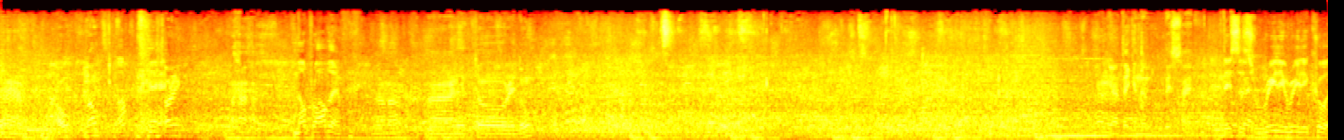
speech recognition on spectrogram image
Yeah. oh no? Sorry. No problem. no no. Uh, I need to redo This is really, really cool.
